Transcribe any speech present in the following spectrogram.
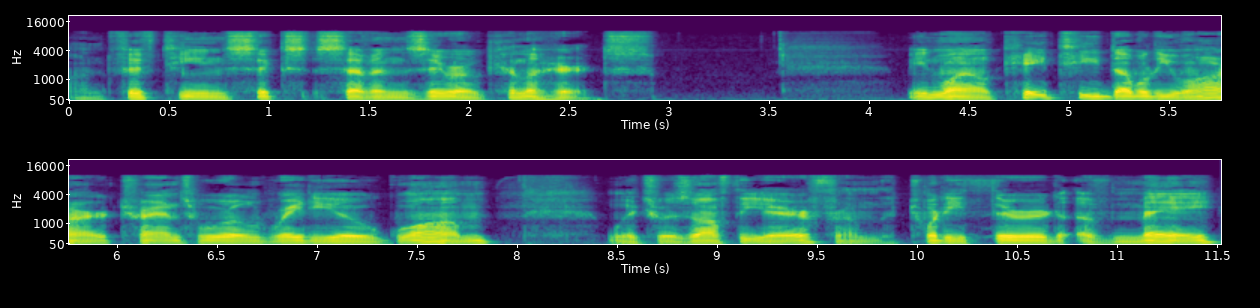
on 15670 kilohertz. Meanwhile, KTWR Transworld Radio Guam, which was off the air from the 23rd of May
